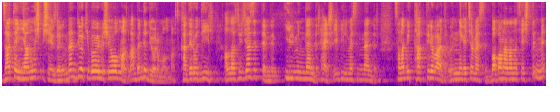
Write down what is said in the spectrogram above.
Zaten yanlış bir şey üzerinden diyor ki böyle şey olmaz lan. Ben de diyorum olmaz. Kader o değil. Allah Zülce Hazretleri'nin ilmindendir. Her şeyi bilmesindendir. Sana bir takdiri vardır. Önüne geçemezsin. Baban ananı seçtin mi?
